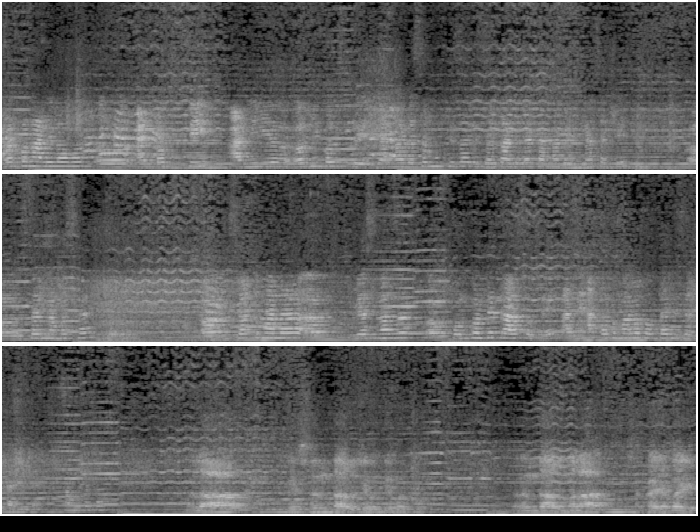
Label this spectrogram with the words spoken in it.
आज पण आलेलो आहोत अँटॉक्सी आणि अनिकल स्प्रे ज्यांना व्यसनमुक्तीचा रिझल्ट आलेला आहे त्यांना भेटण्यासाठी. सर नमस्कार. सर तुम्हाला व्यसनाचं कोणकोणते त्रास होते आणि आता तुम्हाला कोणता रिझल्ट आलेला आहे? सांगू शकता? मला व्यसन दारूचे होते भरपूर. कारण दारू मला सकाळच्या पाहिजे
